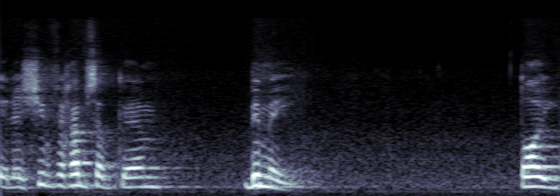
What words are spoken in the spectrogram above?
العشرين في خمسة بكام؟ بمية. طيب.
